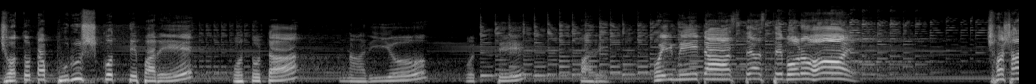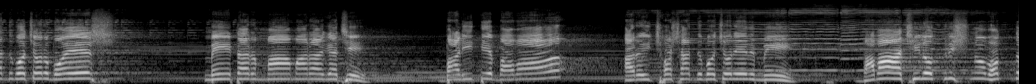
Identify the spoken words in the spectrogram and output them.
যতটা পুরুষ করতে পারে ততটা নারীও করতে পারে। ওই মেয়েটা আস্তে আস্তে বড় হয়। ছ সাত বছর বয়স মেয়েটার মা মারা গেছে। বাড়িতে বাবা আর ওই ছ সাত বছরের মেয়ে। বাবা ছিল কৃষ্ণ ভক্ত।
